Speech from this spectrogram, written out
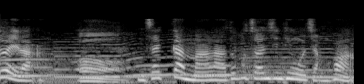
对啦？哦，你在干嘛啦？都不专心听我讲话。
